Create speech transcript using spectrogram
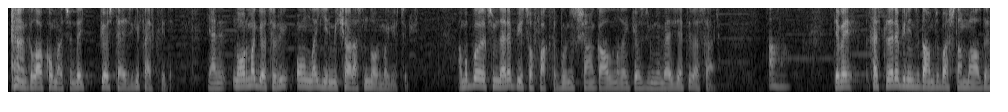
qlakoma üçün də göz təzyiqi fərqlidir. Yəni norma götürürük, 10 ilə 22 arasında norma götürürük. Amma bu ölçümlərə bir çox faktor, buynuz qışanın qalınlığı, göz dibinin vəziyyəti və s. Aha. Demək, xəstələrə birinci damcı başlanmalıdır.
